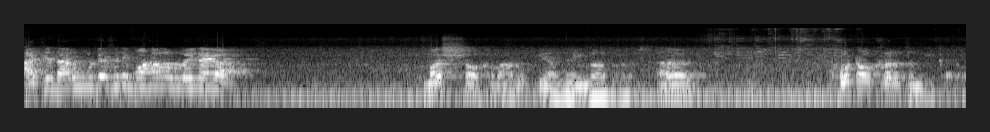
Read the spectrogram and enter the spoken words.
આજે દારૂ ઉઠે છે ને મહાળું લઈને આવ્યા. મસ્ત શોખમાં રૂપિયા નહીં વાપરો. ખોટો ખર્ચ નહીં કરો.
